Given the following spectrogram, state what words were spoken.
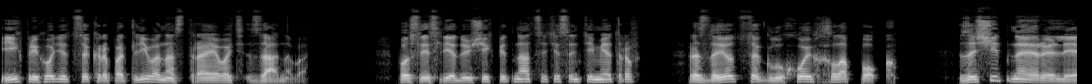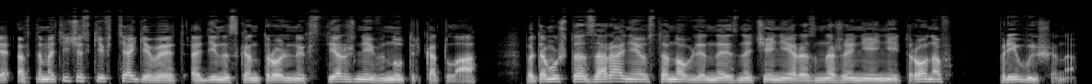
и их приходится кропотливо настраивать заново. После следующих 15 сантиметров раздается глухой хлопок. Защитное реле автоматически втягивает один из контрольных стержней внутрь котла, потому что заранее установленное значение размножения нейтронов превышено.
